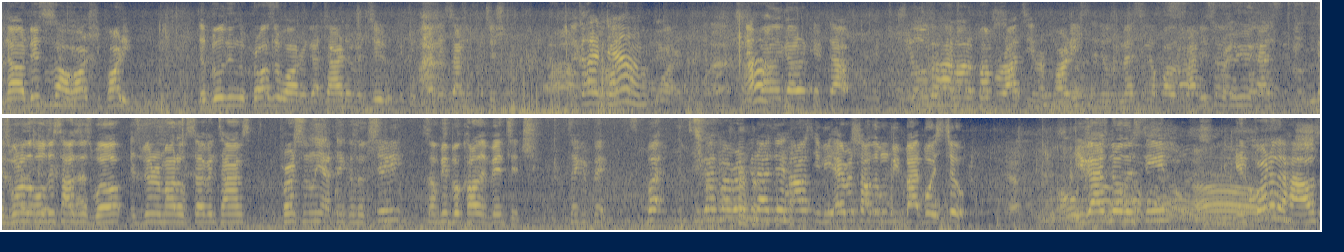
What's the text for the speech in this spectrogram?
now this is how hard she partied. The building across the water got tired of it too. And they signed a petition. God damn. They finally got her kicked out. She also had a lot of paparazzi in her parties, and it was messing up all the parties. This right here, guys, is one of the oldest houses as well. It's been remodeled seven times. Personally, I think it looks shitty. Some people call it vintage. Take your pick. But you guys might recognize this house if you ever saw the movie Bad Boys 2. You guys know the scene? In front of the house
